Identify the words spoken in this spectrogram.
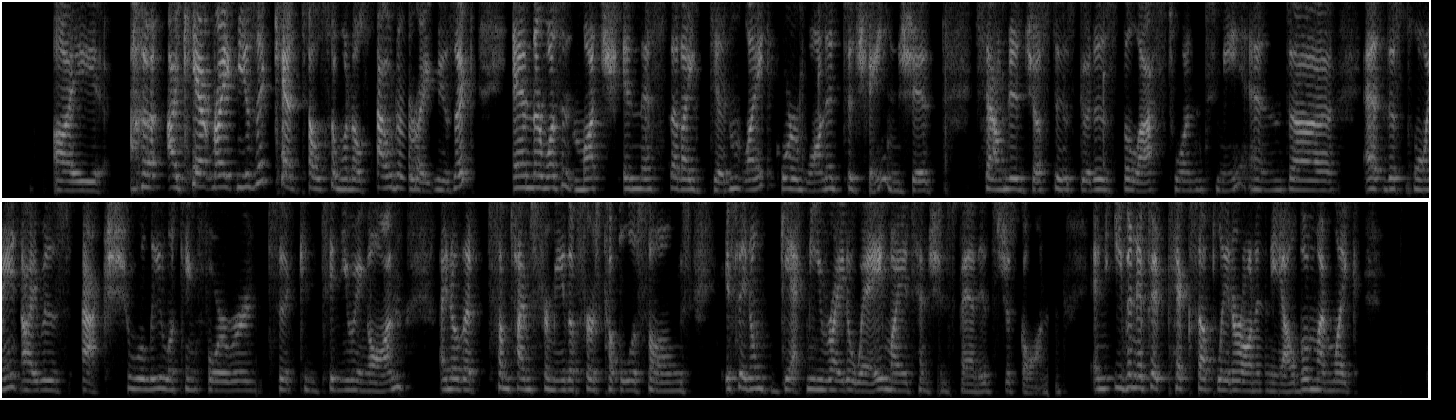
I I can't write music, can't tell someone else how to write music, and there wasn't much in this that I didn't like or wanted to change. It sounded just as good as the last one to me, and uh, at this point, I was actually looking forward to continuing on. I know that sometimes for me, the first couple of songs if they don't get me right away, my attention span it's just gone. And even if it picks up later on in the album, I'm like,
